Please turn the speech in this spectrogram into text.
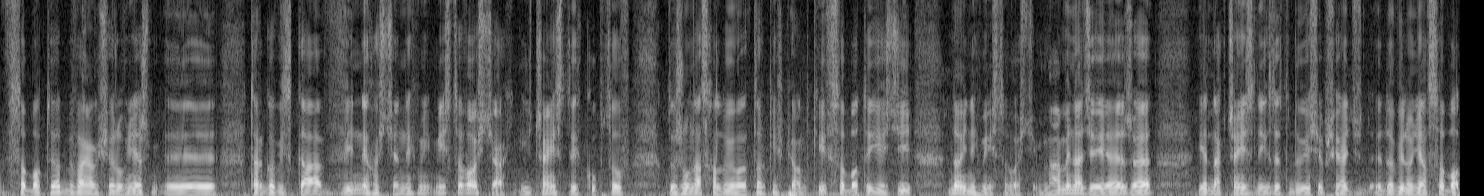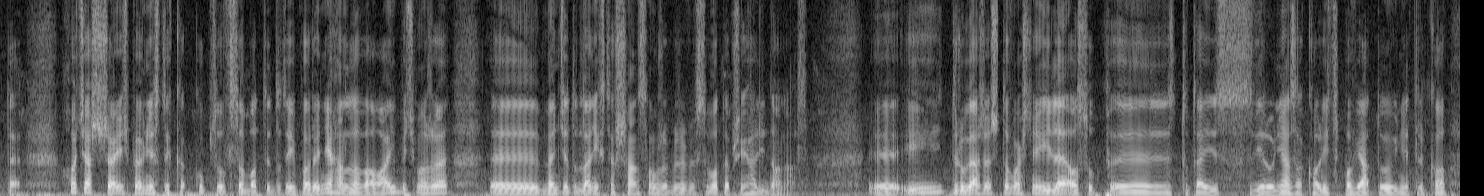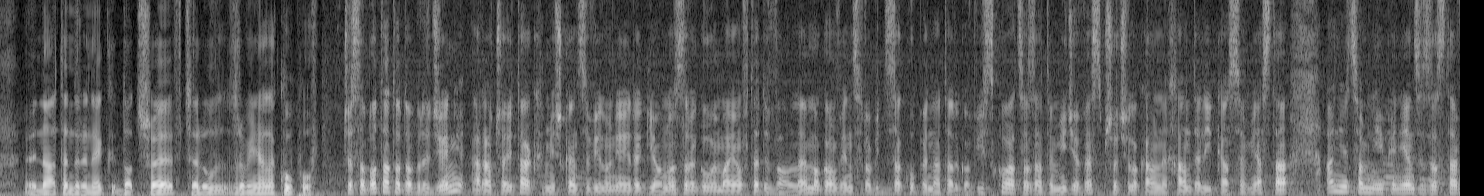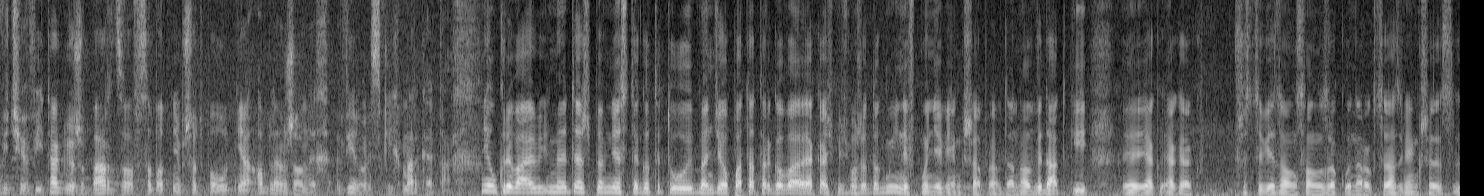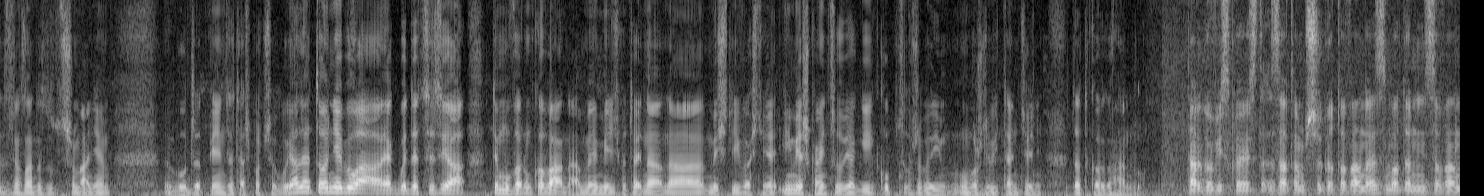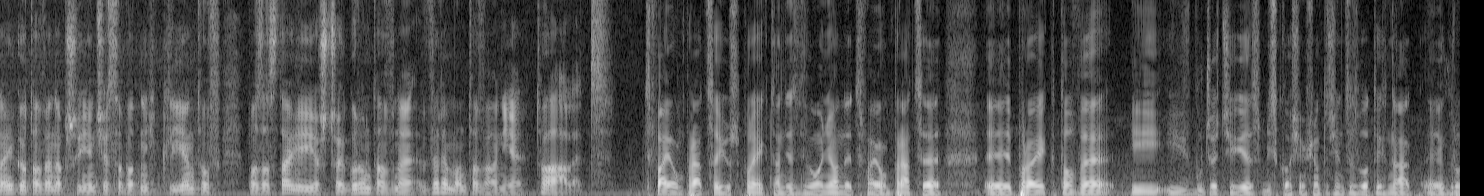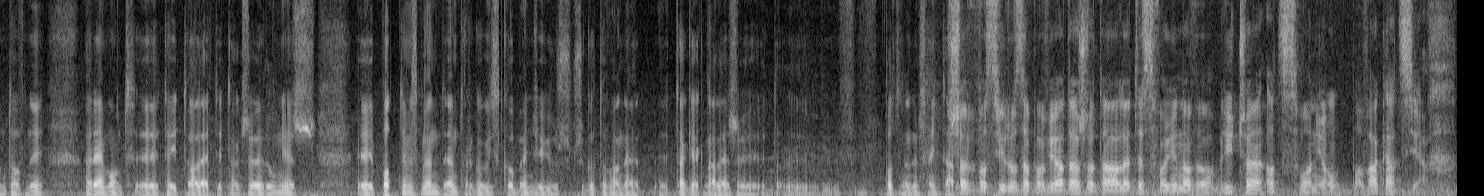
w soboty odbywają się również y, targowiska w innych ościennych mi- miejscowościach i część z tych kupców, którzy u nas handlują we wtorki w piątki, w soboty jeździ do innych miejscowości. Mamy nadzieję, że jednak część z nich zdecyduje się przyjechać do Wielunia w sobotę. Chociaż część pewnie z tych kupców w soboty do tej pory nie handlowała i być może y, będzie to dla nich też szansą, żeby, żeby w sobotę przyjechali do nas. Y, I druga rzecz to właśnie ile osób y, tutaj z Wielunia, z okolic powiatu i nie tylko y, na ten rynek dotrze w celu zrobienia zakupów. Czy sobota to dobry dzień? A raczej tak. Mieszkańcy Wielunia i regionu z reguły mają wtedy wolne, mogą więc robić zakupy na targowisku, a co za tym idzie wesprzeć lokalny handel i kasę miasta, a nieco mniej pieniędzy zostawić w i tak już bardzo w sobotnie przedpołudnia oblężonych wieluńskich marketach. Nie ukrywajmy też pewnie z tego tytułu będzie opłata targowa jakaś być może do gminy wpłynie większa, prawda? No wydatki, y, jak, jak, jak wszyscy wiedzą, są z roku na rok coraz większe związane z utrzymaniem. Budżet pieniędzy też potrzebuje, ale to nie była jakby decyzja tym uwarunkowana. My mieliśmy tutaj na, na myśli właśnie i mieszkańców, jak i kupców, żeby im umożliwić ten dzień dodatkowego handlu. Targowisko jest zatem przygotowane, zmodernizowane i gotowe na przyjęcie sobotnich klientów. Pozostaje jeszcze gruntowne wyremontowanie toalet. Trwają prace, już projektant jest wyłoniony, trwają prace y, projektowe i, i w budżecie jest blisko 80 tysięcy złotych na y, gruntowny remont y, tej toalety. Także również pod tym względem targowisko będzie już przygotowane tak jak należy do, pod względem sanitarnym. Szef Wosiru zapowiada, że toalety swoje nowe oblicze odsłonią po wakacjach.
